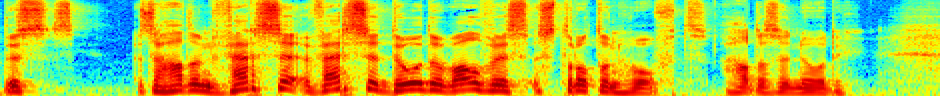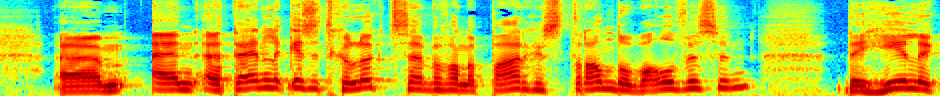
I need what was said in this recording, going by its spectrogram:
Dus ze hadden verse, verse dode walvis-strottenhoofd hadden ze nodig. Ehm, en uiteindelijk is het gelukt. Ze hebben van een paar gestrande walvissen de hele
